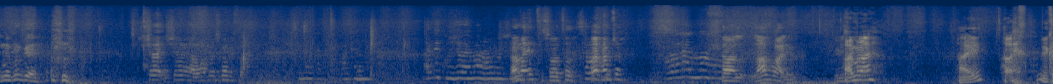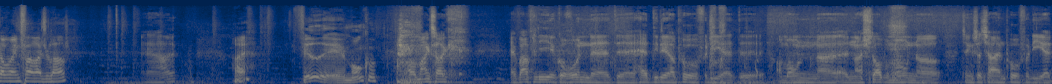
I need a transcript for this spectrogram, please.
Du kan... Skal jeg Nej, nej, det så tid. Hej, hej så. Der er live radio. Hej med dig. Hej. Hej. Vi kommer ind fra Radio Loud. Ja, hej. Hej. Fed øh, morgenko. Og mange tak. Jeg kan bare lige gå rundt at uh, have de der på, fordi at uh, om morgenen, når, når jeg står op om morgenen og tænker, så tager jeg den på, fordi at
